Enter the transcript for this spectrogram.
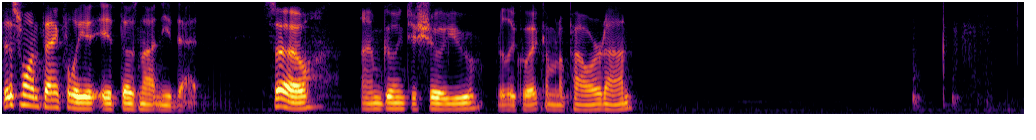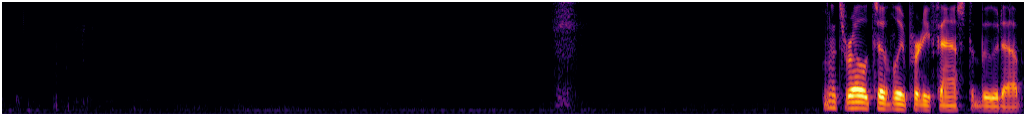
This one, thankfully, it does not need that. So, I'm going to show you really quick. I'm going to power it on. It's relatively pretty fast to boot up.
